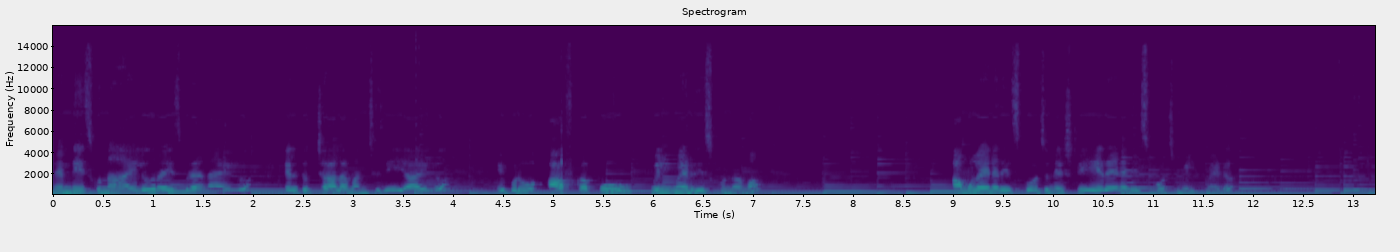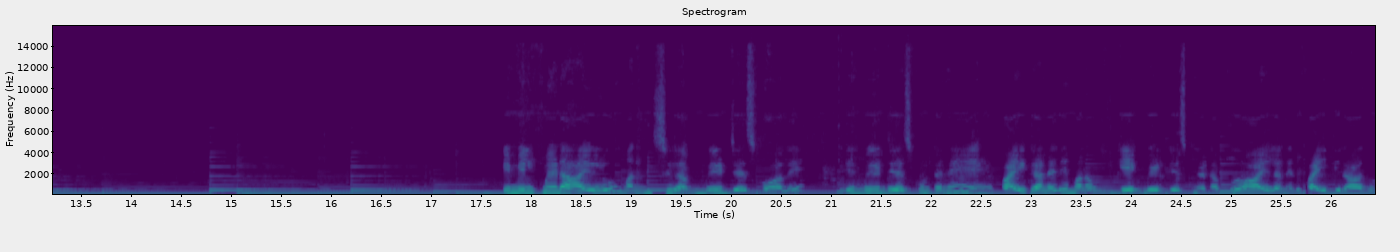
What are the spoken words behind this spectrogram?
మేము తీసుకున్న ఆయిల్ రైస్ బ్రాన్ ఆయిల్ హెల్త్కి చాలా మంచిది ఈ ఆయిల్ ఇప్పుడు హాఫ్ కప్పు మిల్క్ మేడ్ తీసుకుందాము. అమూల్ అయినా తీసుకోవచ్చు నెక్స్ట్ ఏదైనా తీసుకోవచ్చు మిల్క్ మేడ్. ఈ మిల్క్ మేడ్ ఆయిల్ మంచిగా బీట్ చేసుకోవాలి. ఇది బీట్ చేసుకుంటేనే పైకి అనేది మనం కేక్ బీట్ చేసుకునేటప్పుడు ఆయిల్ అనేది పైకి రాదు.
